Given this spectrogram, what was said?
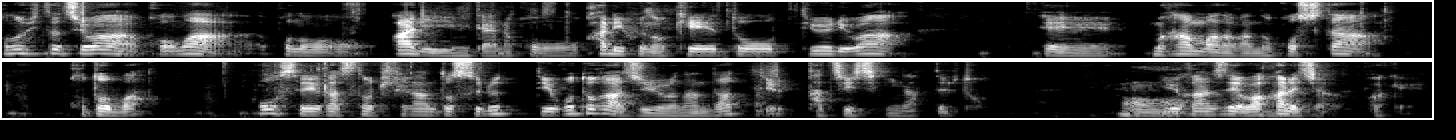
この人たちは、こう、まあ、このアリーみたいな、こう、カリフの系統っていうよりは、えームハンマドが残した言葉を生活の基幹とするっていうことが重要なんだっていう立ち位置になってるという感じで分かれちゃうわけ。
